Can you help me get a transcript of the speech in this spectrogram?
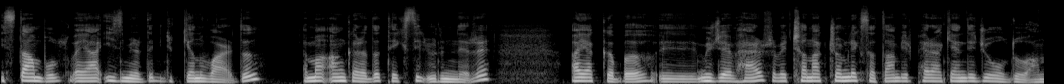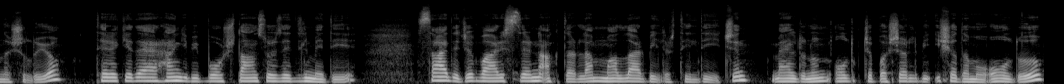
İstanbul veya İzmir'de bir dükkanı vardı ama Ankara'da tekstil ürünleri, ayakkabı, e, mücevher ve çanak çömlek satan bir perakendeci olduğu anlaşılıyor. Terekede herhangi bir borçtan söz edilmediği, sadece varislerine aktarılan mallar belirtildiği için Meldun'un oldukça başarılı bir iş adamı olduğu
